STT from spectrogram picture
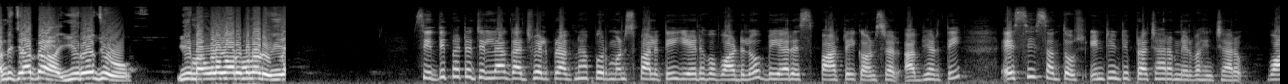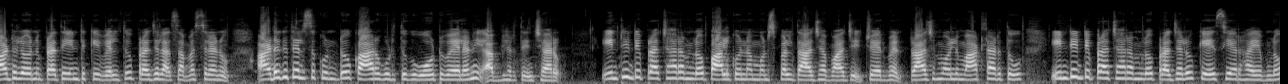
అందుచేత ఈ రోజు ఈ మంగళవారం నాడు సిద్దిపేట జిల్లా గజ్వేల్ ప్రజ్ఞాపూర్ మున్సిపాలిటీ ఏడవ వార్డులో బీఆర్ఎస్ పార్టీ కౌన్సిలర్ అభ్యర్థి ఎస్సీ సంతోష్ ఇంటింటి ప్రచారం నిర్వహించారు. వార్డులోని ప్రతి ఇంటికి వెళ్తూ ప్రజల సమస్యలను అడిగి తెలుసుకుంటూ కారు గుర్తుకు ఓటు వేయాలని అభ్యర్థించారు. ఇంటింటి ప్రచారంలో పాల్గొన్న మున్సిపల్ తాజా మాజీ చైర్మన్ రాజమౌళి మాట్లాడుతూ ఇంటింటి ప్రచారంలో ప్రజలు కేసీఆర్ హయాంలో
